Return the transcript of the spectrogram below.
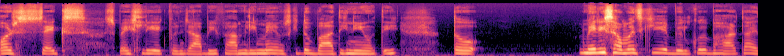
और सेक्स स्पेशली एक पंजाबी फैमिली में उसकी तो बात ही नहीं होती। तो मेरी समझ की ये बिल्कुल बाहर था। आई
